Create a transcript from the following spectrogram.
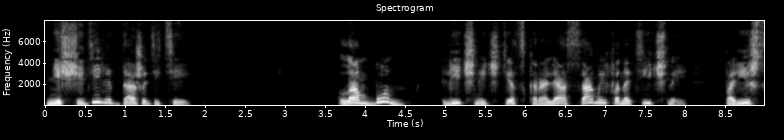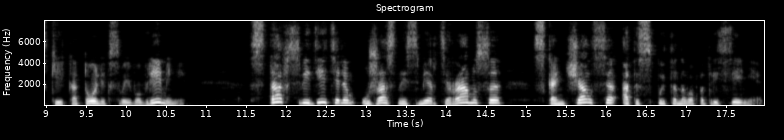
Не щадили даже детей. Ламбон, личный чтец короля, самый фанатичный парижский католик своего времени, став свидетелем ужасной смерти Рамуса, скончался от испытанного потрясения.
